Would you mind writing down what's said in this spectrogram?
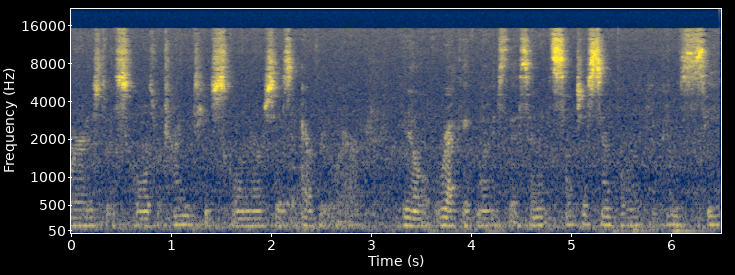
awareness to the schools. We're trying to teach school nurses everywhere, you know, recognize this, and it's such a simple. Like you can see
